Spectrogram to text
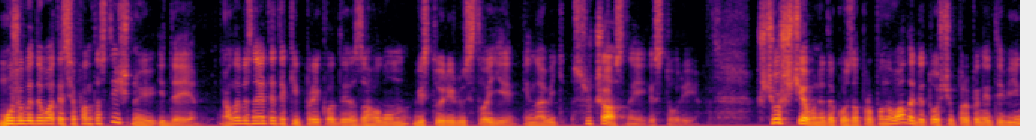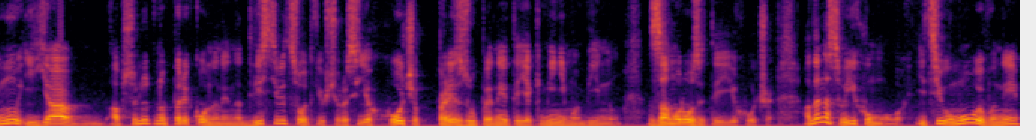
Може видаватися фантастичною ідеєю, але ви знаєте, такі приклади загалом в історії людства є, і навіть сучасної історії. Що ще вони такого запропонували для того, щоб припинити війну? І я абсолютно переконаний на 200%, що Росія хоче призупинити як мінімум війну, заморозити її хоче, але на своїх умовах. І ці умови вони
